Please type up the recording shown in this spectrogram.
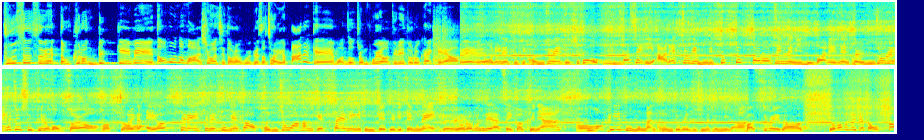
부스스했던 그런 느낌이 너무너무 아쉬워지더라고요. 그래서 저희가 빠르게 먼저 좀 보여드리도록 할게요. 네. 머리를 두피 건조해 주시고 사실 이 아래쪽에 물이 뚝뚝 떨어지는 이 모발에는 건조를 해주실 필요가 없어요. 네. 맞죠? 저희가 에어 스트레이트를 통해서 건조와 함께 스타일링이 동시에 되기 때문에 네. 여러분들이 하실 걸 그냥 어? 두피 부분만 건조를 해주시면 됩니다. 맞습니다. 여러분들께서 어떤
